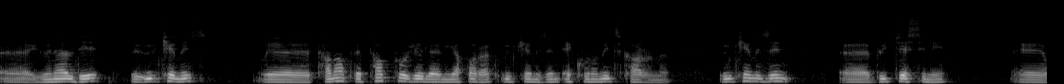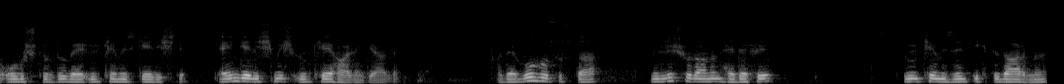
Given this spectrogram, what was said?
e, yöneldi ve ülkemiz e, TANAP ve TAP projelerini yaparak ülkemizin ekonomi çıkarını, ülkemizin e, bütçesini e, oluşturdu ve ülkemiz gelişti. En gelişmiş ülke haline geldi. Ve bu hususta Milli Şura'nın hedefi ülkemizin iktidarını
